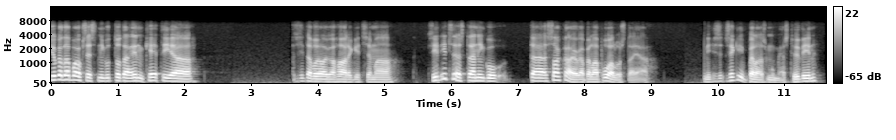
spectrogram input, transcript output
joka tapauksessa niin tota Enketiaa, sitä voi alkaa harkitsemaan. Sitten itse asiassa tämä niinku, tää Saka, joka pelaa puolustajaa, niin se, sekin pelasi mun mielestä hyvin.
